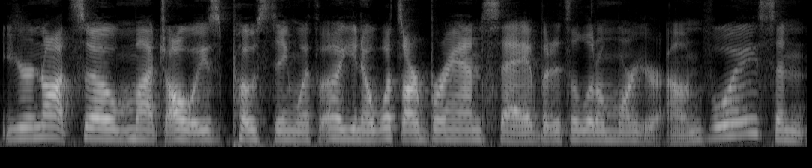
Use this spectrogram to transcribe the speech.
you're not so much always posting with oh you know what's our brand say but it's a little more your own voice. And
